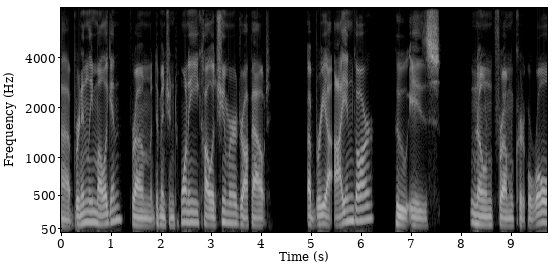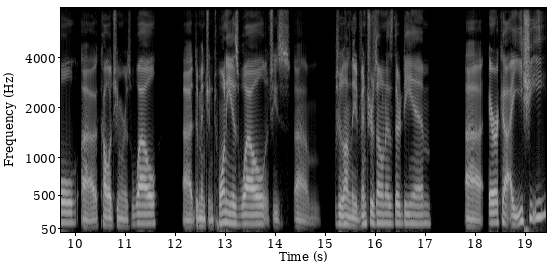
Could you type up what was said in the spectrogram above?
Uh, Brennan Lee Mulligan from Dimension 20, College Humor, Dropout, Aabria Iyengar, who is known from Critical Role, uh, College Humor as well, uh, Dimension 20 as well. She's um, she was on the Adventure Zone as their DM. Uh, Erika Ishii,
